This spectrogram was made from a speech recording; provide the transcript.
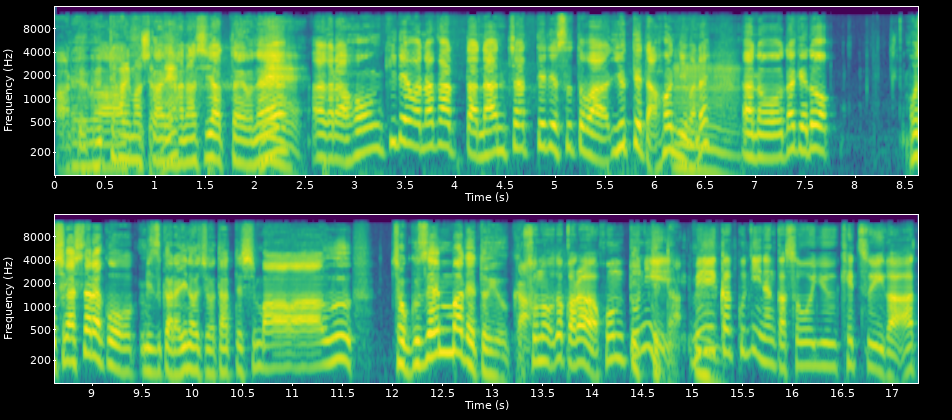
あれって言ってはりまはしたよね。深い話やったよね。ねえ。だから本気ではなかったなんちゃってですとは言ってた本人はね、うん。あのだけどもしかしたらこう自ら命を絶ってしまう直前までというか。そのだから本当に明確になんかそういう決意があっ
